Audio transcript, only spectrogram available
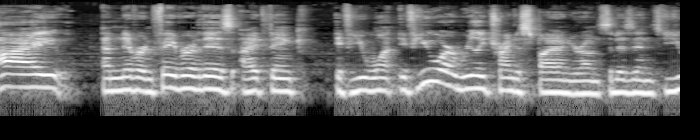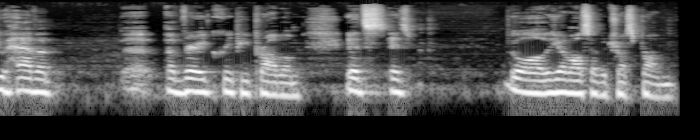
I am never in favor of this. I think if you want, if you are really trying to spy on your own citizens, you have a a, a very creepy problem. It's it's well, you have also have a trust problem.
